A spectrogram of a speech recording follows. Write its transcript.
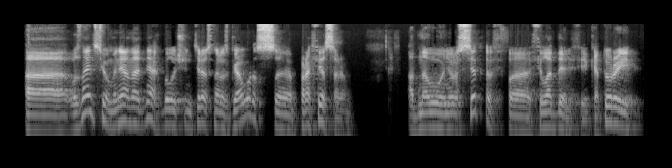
Вы знаете, у меня на днях был очень интересный разговор с э, профессором одного университета в э, Филадельфии, который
